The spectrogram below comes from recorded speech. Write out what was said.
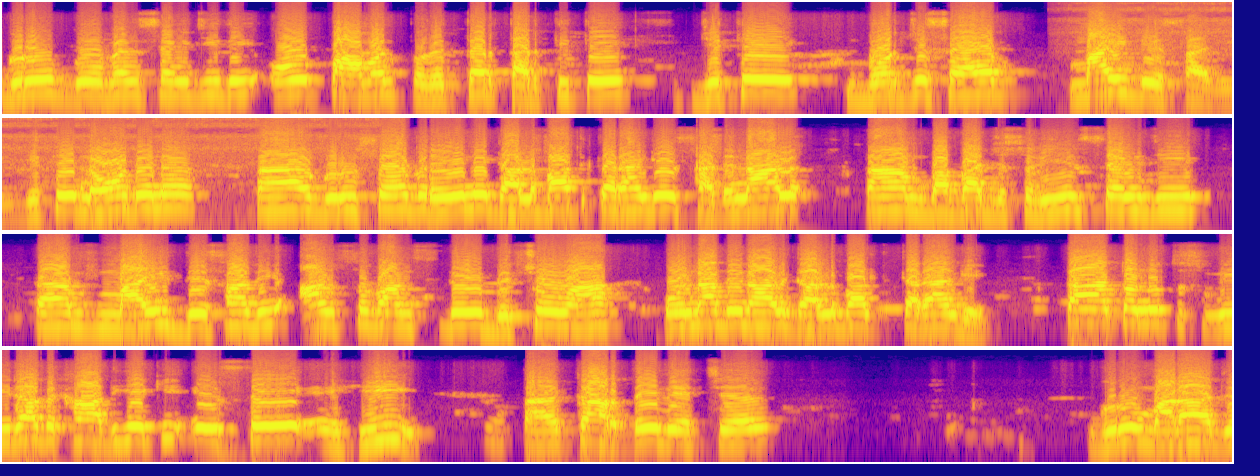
ਗੁਰੂ ਗੋਬਿੰਦ ਸਿੰਘ ਜੀ ਦੀ ਉਹ ਪਾਵਨ ਪਵਿੱਤਰ ਧਰਤੀ ਤੇ, ਜਿੱਥੇ ਬੁਰਜ ਸਾਹਿਬ ਮਾਈ ਦੇਸਾ ਜੀ, ਜਿੱਥੇ 9 ਦਿਨ ਤਾਂ ਗੁਰੂ ਸਾਹਿਬ ਰਹੇ ਨੇ, ਗੱਲਬਾਤ ਕਰਾਂਗੇ ਸਾਡੇ ਨਾਲ ਤਾਂ ਬਾਬਾ ਜਸਵੀਰ ਸਿੰਘ ਜੀ, ਤਾਂ ਮਾਈ ਦੇਸਾ ਦੀ ਅੰਸ਼ ਵੰਸ਼ ਦੇ ਵਿੱਚੋਂ ਆ, ਉਹਨਾਂ ਦੇ ਨਾਲ ਗੱਲਬਾਤ ਕਰਾਂਗੇ। ਤਾਂ ਤੁਹਾਨੂੰ ਤਸਵੀਰਾਂ ਦਿਖਾ ਦਈਏ ਕਿ ਇਸੇ ਹੀ ਘਰ ਦੇ ਵਿੱਚ ਗੁਰੂ ਮਹਾਰਾਜ,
